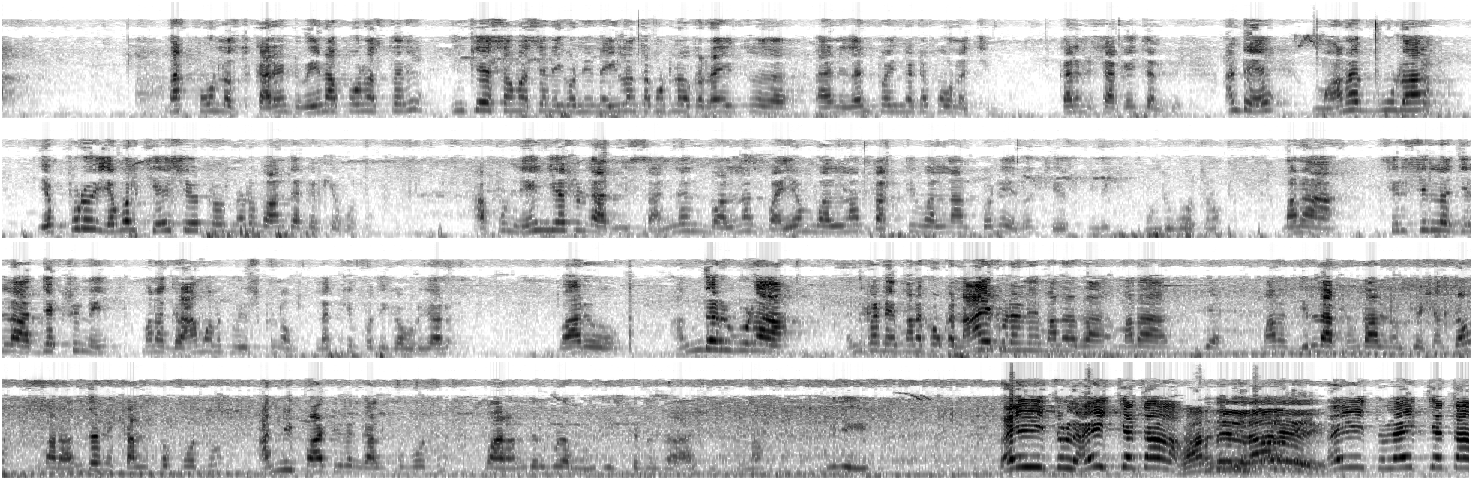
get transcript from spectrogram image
నాకు ఫోన్లు వస్తుంది కరెంట్ పోయినా ఫోన్ వస్తుంది. ఇంకే సమస్య నీకు నిన్న ఇల్లంతకుంట్లో ఒక రైతు ఆయన చనిపోయిందంటే ఫోన్ వచ్చింది. కరెంట్ షాక్ అయితే చనిపోయింది. అంటే మనకు కూడా ఎప్పుడు ఎవరు చేసేటోడు వాళ్ళ దగ్గరికే పోతాం. అప్పుడు నేను చేస్తుండే అది ఈ సంఘం వలన భయం వలన భక్తి వలన అనుకొని ఏదో చేస్తుంది ముందుకు పోతున్నాం. మన సిరిసిల్ల జిల్లా అధ్యక్షుడిని మన గ్రామానికి పిలుచుకున్నాం లక్ష్మీపతి గౌడ్ గారు. వారు అందరూ కూడా ఎందుకంటే మనకు ఒక నాయకుడు అనే మన మన మన జిల్లాకు ఉండాలనే ఉద్దేశంతో వారందరినీ కలుపుకోపోతూ అన్ని పార్టీలను కలుపుకోపోతూ వారందరూ కూడా ముందు తీసుకెళ్ళి ఆశిస్తున్నాం. ఇది రైతుల ఐక్యత! రైతుల ఐక్యత!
